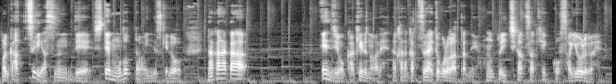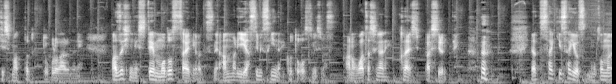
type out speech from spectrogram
まあ、がっつり休んで、視点戻ったはいいんですけど、なかなかエンジンをかけるのがね、なかなか辛いところがあったんで、ほんと1月は結構作業量が減ってしまったというところがあるんでね、まあ、ぜひね、視点戻す際にはですね、あんまり休みすぎないことをお勧めします。あの、私がね、かなり失敗してるんで やっと最近作業元の、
